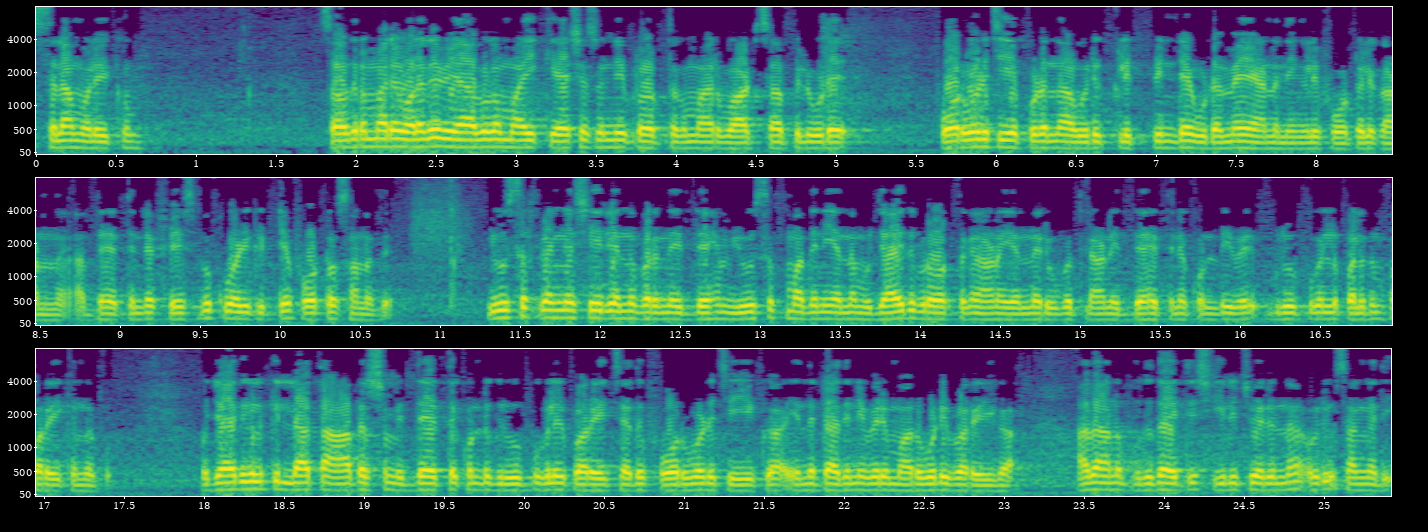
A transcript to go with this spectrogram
അസ്സലാം വലൈക്കും സഹോദരന്മാരെ വളരെ വ്യാപകമായി കേശസുന്നി പ്രവർത്തകന്മാർ വാട്സാപ്പിലൂടെ ഫോർവേഡ് ചെയ്യപ്പെടുന്ന ഒരു ക്ലിപ്പിന്റെ ഉടമയാണ് നിങ്ങൾ ഈ ഫോട്ടോയിൽ കാണുന്നത്. അദ്ദേഹത്തിന്റെ ഫേസ്ബുക്ക് വഴി കിട്ടിയ ഫോട്ടോസാണത് യൂസഫ് വെങ്ങശ്ശേരി എന്ന് പറയുന്ന ഇദ്ദേഹം യൂസഫ് മദനി എന്ന മുജാഹിദ് പ്രവർത്തകനാണ് എന്ന രൂപത്തിലാണ് ഇദ്ദേഹത്തിനെ കൊണ്ട് ഇവർ ഗ്രൂപ്പുകളിൽ പലതും പറയിക്കുന്നത്. മുജാഹിദികൾക്ക് ഇല്ലാത്ത ആദർശം ഇദ്ദേഹത്തെ കൊണ്ട് ഗ്രൂപ്പുകളിൽ പറയിച്ച് അത് ഫോർവേഡ് ചെയ്യുക എന്നിട്ട് അതിന് ഇവർ മറുപടി പറയുക. അതാണ് പുതുതായിട്ട് ശീലിച്ചു വരുന്ന ഒരു സംഗതി.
